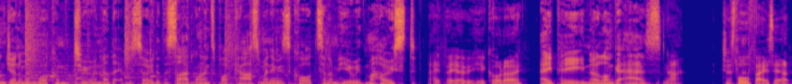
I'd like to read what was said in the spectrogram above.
and gentlemen, welcome to another episode of the Sidelines podcast. My name is Courts and I'm here with my host, AP over here, Cordo. AP, no longer as. No, Just full phase out.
